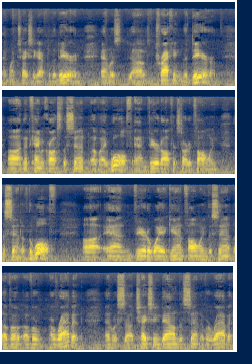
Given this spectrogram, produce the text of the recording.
and went chasing after the deer and, and was uh, tracking the deer. Uh, and then came across the scent of a wolf and veered off and started following the scent of the wolf. Uh, and veered away again, following the scent of a, of a, a rabbit, and was uh, chasing down the scent of a rabbit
